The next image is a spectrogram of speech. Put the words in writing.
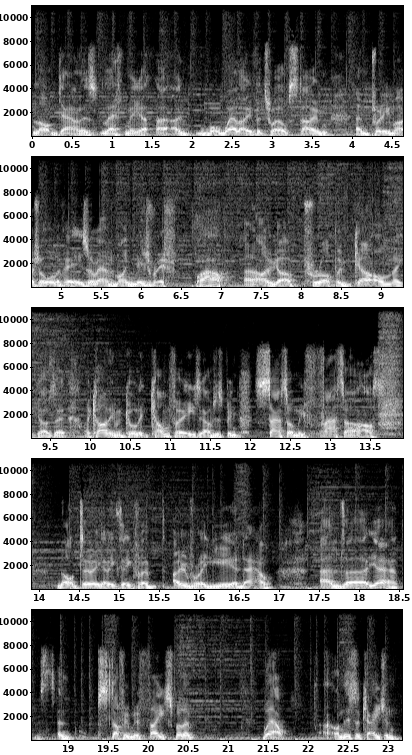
Lockdown has left me a, a, a well over 12 stone, and pretty much all of it is around my midriff. Wow. Uh, I've got a proper gut on me because uh, I can't even call it comfort easy. I've just been sat on my fat ass, not doing anything for over a year now, and uh, yeah, and stuffing my face full of. Well, on this occasion,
